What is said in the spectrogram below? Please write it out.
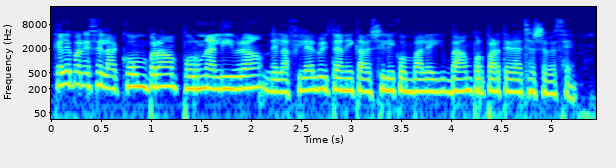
¿Qué le parece la compra por una libra de la filial británica de Silicon Valley Bank por parte de HSBC?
